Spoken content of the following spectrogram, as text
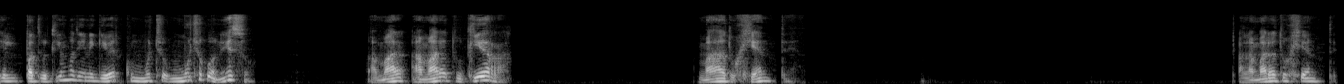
el, patriotismo tiene que ver con mucho, mucho con eso. Amar, amar a tu tierra, amar a tu gente. Al amar a tu gente,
